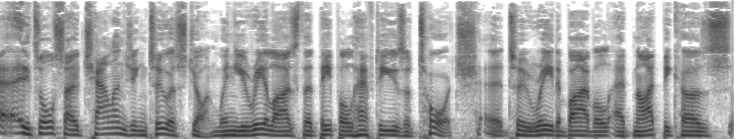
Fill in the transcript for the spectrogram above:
Uh, it's also challenging to us, John, when you realise that people have to use a torch uh, to read a Bible at night because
